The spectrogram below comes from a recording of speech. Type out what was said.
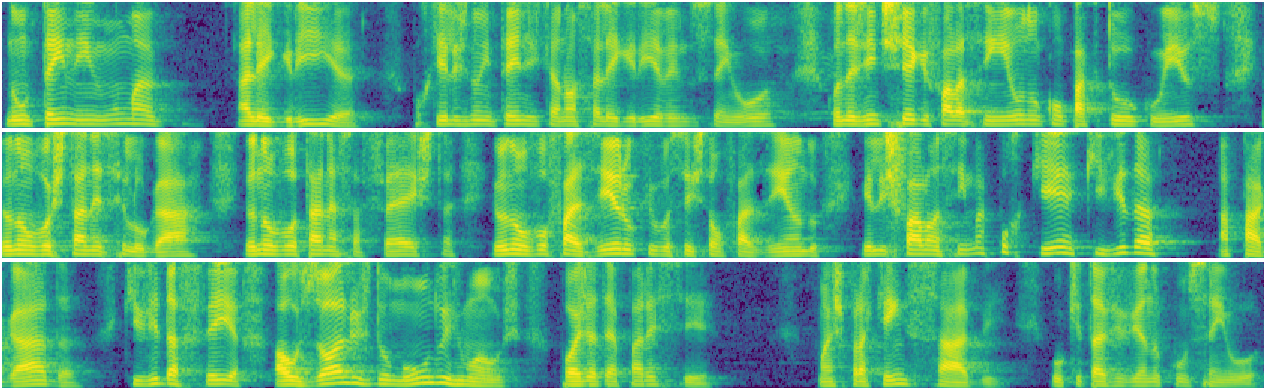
não tem nenhuma alegria, porque eles não entendem que a nossa alegria vem do Senhor. Quando a gente chega e fala assim: eu não compactuo com isso, eu não vou estar nesse lugar, eu não vou estar nessa festa, eu não vou fazer o que vocês estão fazendo, eles falam assim: mas por quê? Que vida apagada, que vida feia. Aos olhos do mundo, irmãos, pode até parecer, mas para quem sabe o que está vivendo com o Senhor,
